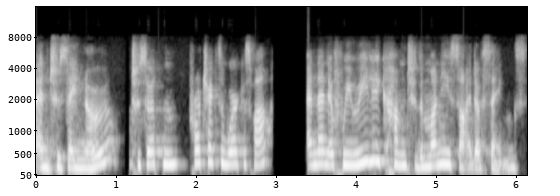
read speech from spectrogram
and to say no to certain projects and work as well. And then if we really come to the money side of things,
